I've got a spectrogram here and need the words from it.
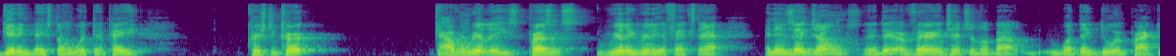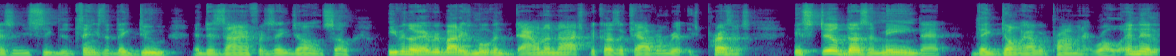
getting based on what they're paid. Christian Kirk, Calvin Ridley's presence really, really affects that. And then Zay Jones, they, are very intentional about what they do in practice, and you see the things that they do and design for Zay Jones. So even though everybody's moving down a notch because of Calvin Ridley's presence, it still doesn't mean that they don't have a prominent role. And then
